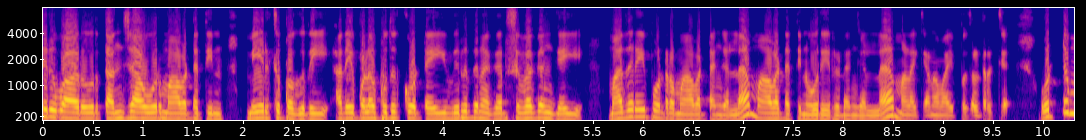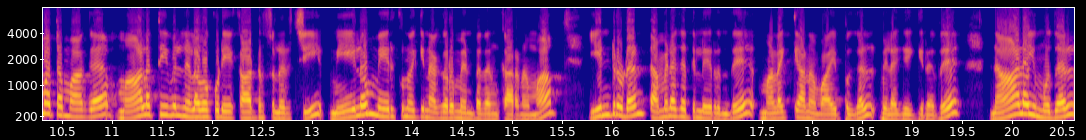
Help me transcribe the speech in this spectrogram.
திருவாரூர் தஞ்சாவூர் தஞ்சாவூர் மாவட்டத்தின் மேற்கு பகுதி அதே போல புதுக்கோட்டை விருதுநகர் சிவகங்கை மதுரை போன்ற மாவட்டங்கள்ல மாவட்டத்தின் ஓரிரு இடங்கள்ல மழைக்கான வாய்ப்புகள் இருக்கு. ஒட்டுமொத்தமாக மாலத்தீவில் நிலவக்கூடிய காற்று சுழற்சி மேலும் மேற்கு நோக்கி நகரும் என்பதன் காரணமா இன்றுடன் தமிழகத்தில் இருந்து மழைக்கான வாய்ப்புகள் விலகுகிறது. நாளை முதல்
